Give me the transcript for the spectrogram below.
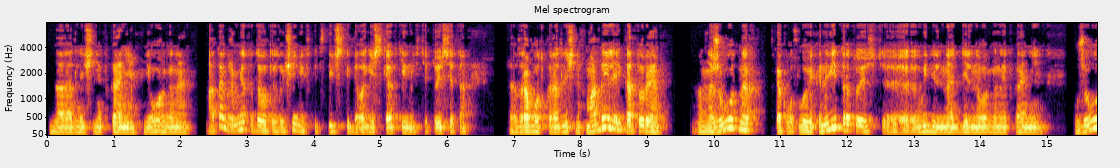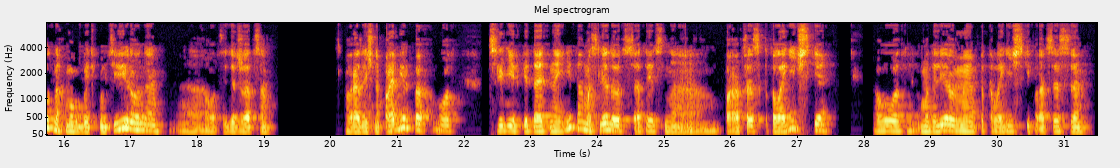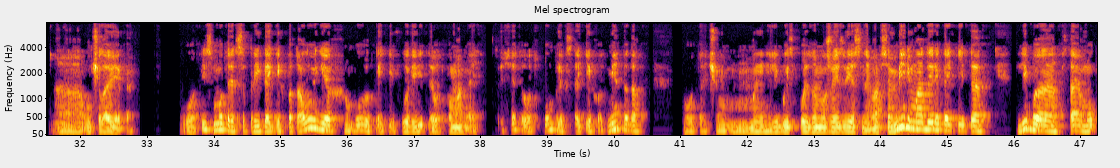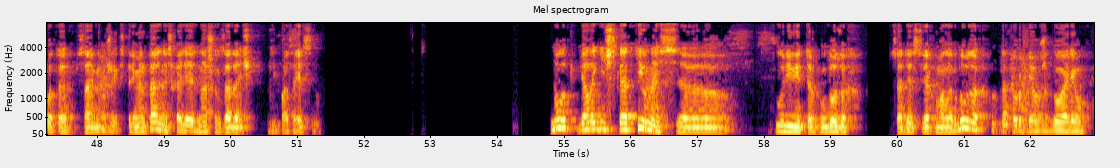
на различные ткани и органы. а также методы вот изучения специфической биологической активности. То есть это разработка различных моделей, которые на животных, как в условиях инвитро, то есть э, выделены отдельные органы и ткани у животных, могут быть культивированы, э, вот, содержаться в различных пробирках вот, в среде питательной, и там исследуются, соответственно, процессы патологические, вот, моделируемые патологические процессы а, у человека. Вот, и смотрится, при каких патологиях будут какие флоревиты вот, помогать. То есть это вот комплекс таких вот методов. Вот, причем мы либо используем уже известные во всем мире модели какие-то, либо ставим опыты сами уже экспериментально, исходя из наших задач непосредственно. Ну вот биологическая активность э, флоревитов в дозах, соответственно, сверхмалых дозах, о которых я уже говорил,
